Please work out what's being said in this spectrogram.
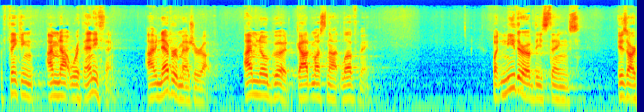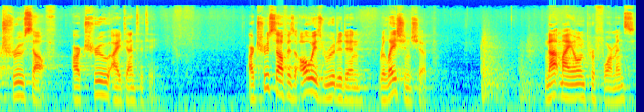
of thinking I'm not worth anything. I never measure up. I'm no good. God must not love me. But neither of these things is our true self, our true identity. Our true self is always rooted in relationship, not my own performance,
